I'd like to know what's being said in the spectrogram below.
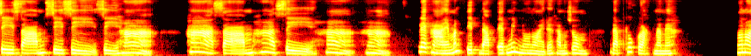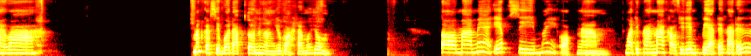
สี่สามสี่สี่สี่ห้าห้าสามห้าสี่ห้าห้า เลขหาเนี่ยมันติดดับแอดมินหนูหน่อยเด้อท่านผู้ชม ดับทุกหลักนะแม่หนูหน่อยว่า มันกระสิบดับตัวเนื่องอยู่บ่ท่านผู้ชม ต่อมาแม่ FC ไม่ออกนามงวดที่ผ่านมาเขาที่เด่นเปียดเด้อค่ะเด้อ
